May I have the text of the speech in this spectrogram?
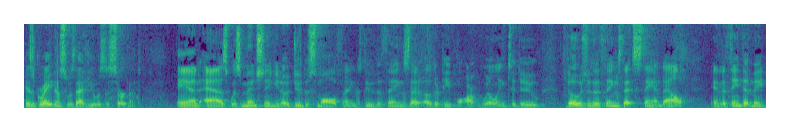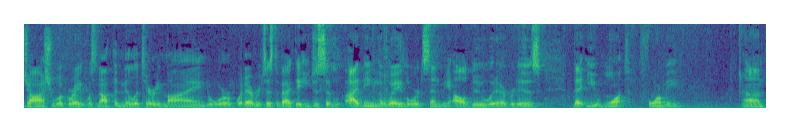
His greatness was that he was a servant. And as was mentioning, you know, do the small things, do the things that other people aren't willing to do. Those are the things that stand out. And the thing that made Joshua great was not the military mind or whatever, it's just the fact that he just said, I being in the way, Lord, send me. I'll do whatever it is that you want for me. Um,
